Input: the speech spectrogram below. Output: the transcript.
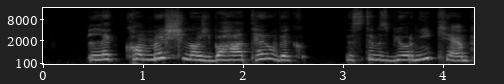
lekkomyślność bohaterów, jak z tym zbiornikiem,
